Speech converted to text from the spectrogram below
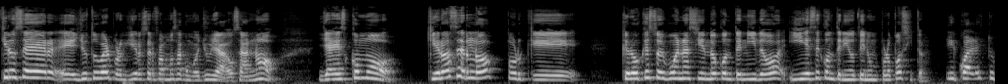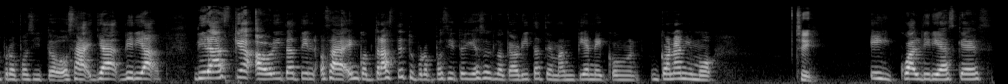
quiero ser eh, youtuber porque quiero ser famosa como Yuya. O sea, no. Ya es como, quiero hacerlo porque creo que soy buena haciendo contenido y ese contenido tiene un propósito. ¿Y cuál es tu propósito? O sea, ya diría, dirás que ahorita tiene, o sea, encontraste tu propósito y eso es lo que ahorita te mantiene con, con ánimo. Sí. ¿Y cuál dirías que es?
